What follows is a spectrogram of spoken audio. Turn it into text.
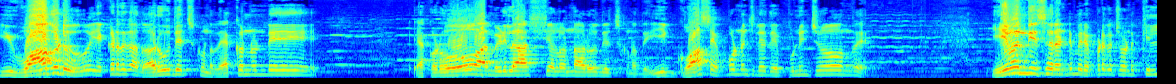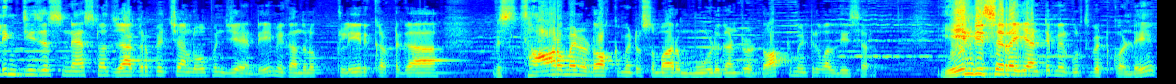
ఈ వాగుడు ఎక్కడది కాదు అరువు తెచ్చుకున్నది. ఎక్కడి నుండి? ఎక్కడో ఆ మిడిల్ ఆసియాలో ఉన్న అరువు తెచ్చుకున్నది. ఈ గోస ఎప్పటి నుంచి లేదు ఎప్పటి నుంచో ఉంది. ఏమని తీశారంటే మీరు ఎప్పటికీ చూడండి killing Jesus National Geographic channel open చేయండి. మీకు అందులో క్లియర్ కట్గా విస్తారమైన డాక్యుమెంటరీ సుమారు మూడు గంటల డాక్యుమెంటరీ వాళ్ళు తీశారు. ఏం తీశారయ్యా అంటే మీరు గుర్తుపెట్టుకోండి.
